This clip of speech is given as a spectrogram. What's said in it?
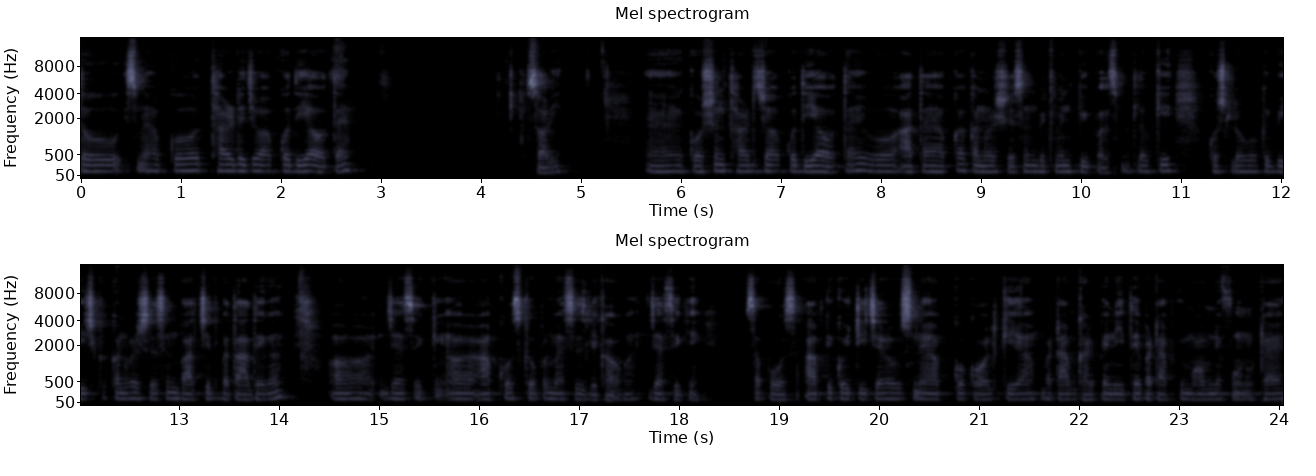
तो इसमें आपको थर्ड जो आपको दिया होता है सॉरी क्वेश्चन थर्ड जो आपको दिया होता है, वो आता है आपका कन्वर्सेशन बिटवीन पीपल्स मतलब कि कुछ लोगों के बीच का कन्वर्सेशन बातचीत बता देगा। और जैसे कि आपको उसके ऊपर मैसेज लिखा होगा, जैसे कि सपोज़ आपकी कोई टीचर है, उसने आपको कॉल किया बट आप घर पे नहीं थे बट आपकी मॉम ने फ़ोन उठाया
